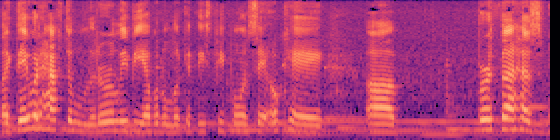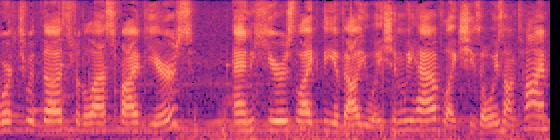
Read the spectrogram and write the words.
Like they would have to literally be able to look at these people and say, okay, Uh, Bertha has worked with us for the last five years, and here's like the evaluation we have. Like she's always on time.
